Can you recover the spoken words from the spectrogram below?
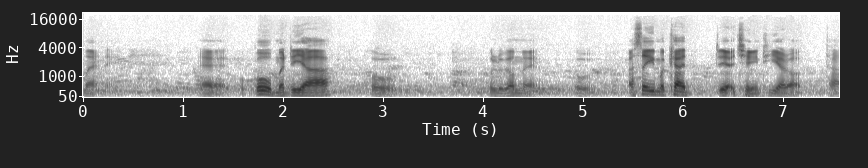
မှန်တယ်အဲကို့မတရားဟိုဘယ်လိုပြောမလဲဟိုအစိတ်မခတ်တဲ့အချိန်ထိကတော့ဒါ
